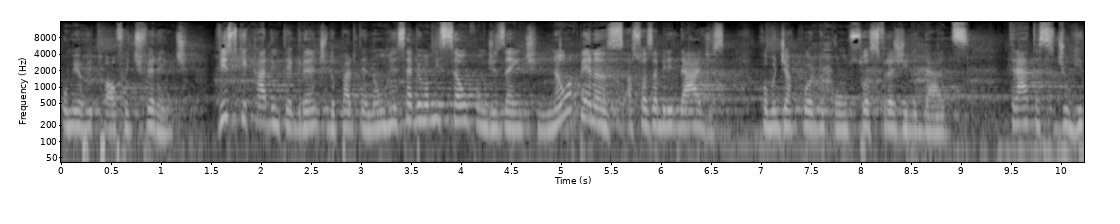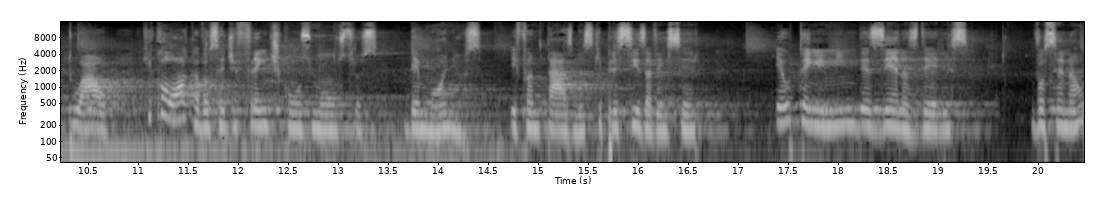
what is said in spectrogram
O meu ritual foi diferente visto que cada integrante do Partenon recebe uma missão condizente, não apenas as suas habilidades, como de acordo com suas fragilidades. Trata-se de um ritual que coloca você de frente com os monstros, demônios e fantasmas que precisa vencer. Eu tenho em mim dezenas deles. Você não?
